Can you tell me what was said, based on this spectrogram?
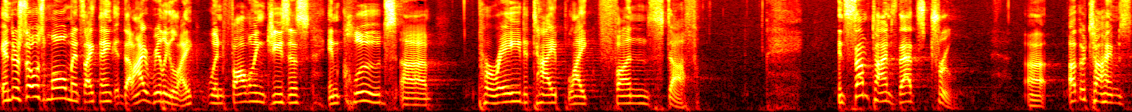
And there's those moments I think that I really like when following Jesus includes uh, parade type like fun stuff. And sometimes that's true, uh, other times,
